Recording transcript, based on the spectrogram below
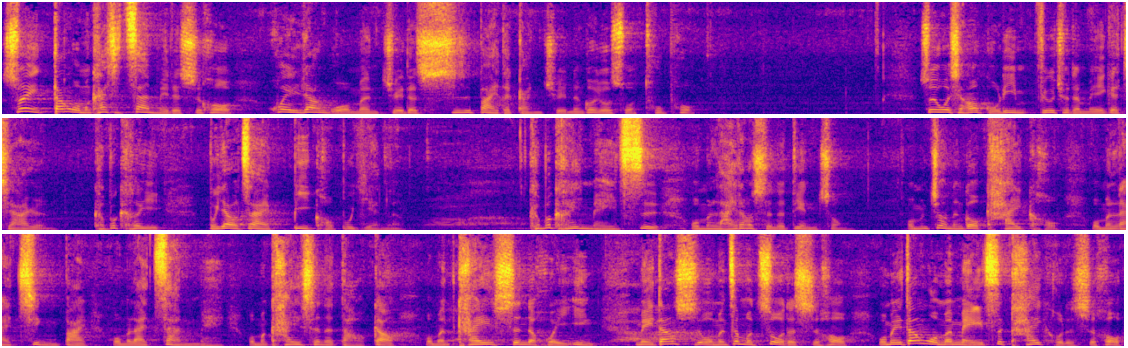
所以，当我们开始赞美的时候，会让我们觉得失败的感觉能够有所突破。所以我想要鼓励 Future 的每一个家人，可不可以不要再闭口不言了？可不可以每一次我们来到神的殿中？我们就能够开口，我们来敬拜，我们来赞美，我们开声的祷告，我们开声的回应。每当时我们这么做的时候，我每当我们每一次开口的时候，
